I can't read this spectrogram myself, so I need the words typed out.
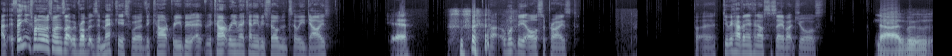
I think it's one of those ones like with Robert Zemeckis where they can't reboot, they can't remake any of his films until he dies. Yeah. I wouldn't be at all surprised. But uh, do we have anything else to say about Jaws? no, we-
